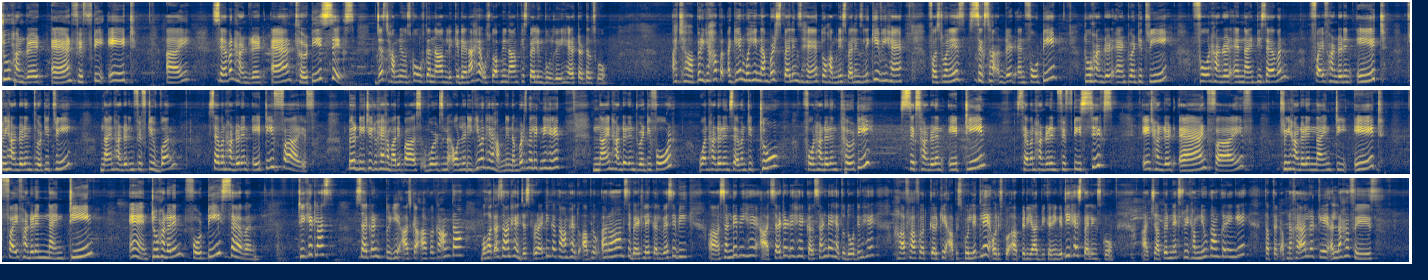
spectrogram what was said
two hundred and fifty eight I seven hundred and thirty six just हमने उसको, उसका नाम लिख के देना है। उसको अपने नाम की स्पेलिंग भूल गई है टर्टल्स को। अच्छा फिर यहाँ पर अगेन वही नंबर स्पेलिंग्स हैं तो हमने स्पेलिंग्स लिखी हुई हैं। First one is six hundred and forty two hundred and twenty three four hundred and ninety seven five hundred and eight three hundred and thirty three nine hundred and fifty one seven hundred and eighty फिर नीचे जो है हमारे पास words में already given है हमने numbers में लिखने हैं nine hundred and twenty four one hundred and seventy two four hundred and thirty six hundred and eighteen seven hundred and fifty six eight hundred and three hundred and ninety eight five hundred and and two hundred and forty seven ठीक है class second तो ये आज का आपका काम था। बहुत आसान है जस्ट राइटिंग का काम है तो आप लोग आराम से बैठ ले। कल वैसे भी संडे भी है, आज सैटरडे है, कल संडे है तो दो दिन है। हाफ़ हाफ़ वर्क करके आप इसको लिख लें और इसको आप फिर याद भी करेंगे। ठीक है स्पेलिंग्स को। अच्छा फिर नेक्स्ट वीक हम न्यू काम करेंगे। तब तक अपना ख्याल रखें। अल्लाह हाफिज़।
